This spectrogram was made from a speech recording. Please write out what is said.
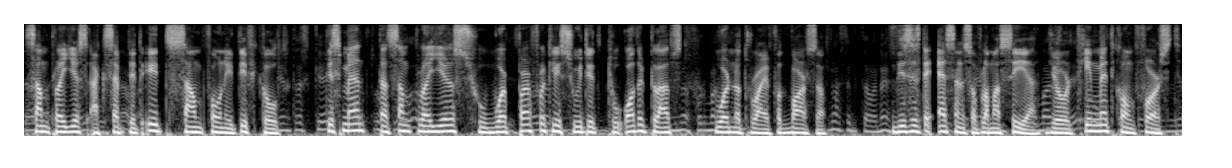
Some players accepted it, some found it difficult. This meant that some players who were perfectly suited to other clubs were not right for Barca. This is the essence of La Masia. Your teammate comes first.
